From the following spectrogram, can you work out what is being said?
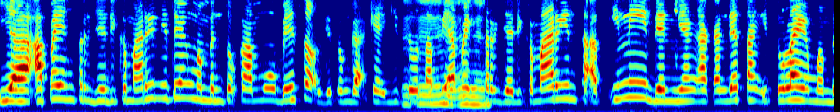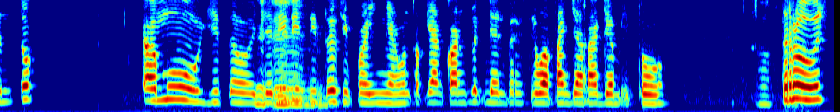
ya apa yang terjadi kemarin itu yang membentuk kamu besok gitu nggak kayak gitu. Mm -hmm. tapi apa yang terjadi kemarin saat ini dan yang akan datang itulah yang membentuk kamu gitu. Jadi di situ sih poinnya untuk yang konflik dan peristiwa pancaragam itu. Terus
